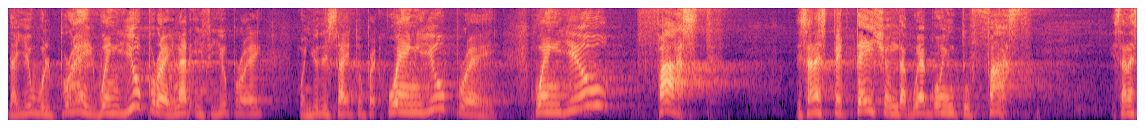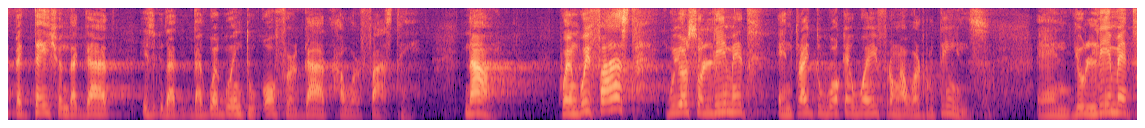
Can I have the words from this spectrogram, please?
that you will pray. When you pray, not if you pray, when you decide to pray, when you pray, when you fast, it's an expectation that we are going to fast. It's an expectation that God is that, that we're going to offer God our fasting. Now, when we fast, we also limit and try to walk away from our routines. And you limit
